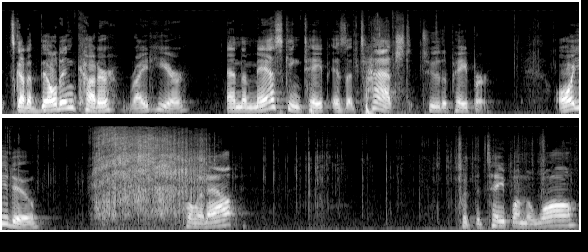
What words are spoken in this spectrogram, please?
It's got a built-in cutter right here, and the masking tape is attached to the paper. All you do, pull it out, put the tape on the wall,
